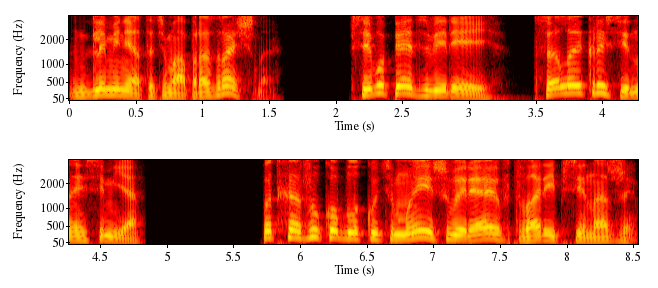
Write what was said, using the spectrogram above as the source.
Для меня-то тьма прозрачна. Всего пять зверей, целая крысиная семья. Подхожу к облаку тьмы и швыряю в твари пси-ножи.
